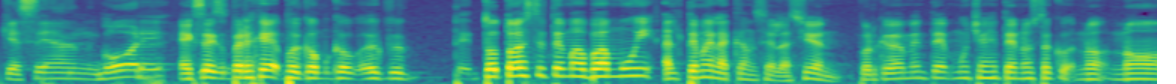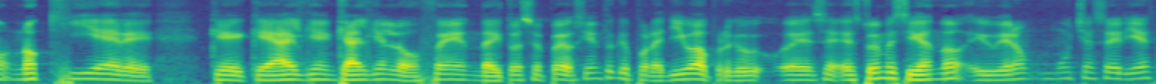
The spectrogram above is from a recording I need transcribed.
que sean gore. Exacto, pero es que pues, como- como, todo este tema va muy al tema de la cancelación, porque obviamente mucha gente no está no no no quiere que, que alguien que alguien lo ofenda y todo ese pedo. Siento que por allí va, porque eh, estoy investigando y hubieron muchas series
